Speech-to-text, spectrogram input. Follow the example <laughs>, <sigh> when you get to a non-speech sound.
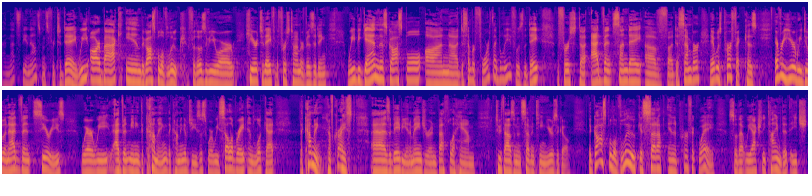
And that's the announcements for today. We are back in the Gospel of Luke. For those of you who are here today for the first time or visiting, we began this Gospel on uh, December 4th, I believe, was the date, the first uh, Advent Sunday of uh, December. it was perfect because every year we do an Advent series where we, Advent meaning the coming, the coming of Jesus, where we celebrate and look at the coming of Christ as a baby in a manger in Bethlehem 2017 years ago. The Gospel of Luke is set up in a perfect way so that we actually timed it. Each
